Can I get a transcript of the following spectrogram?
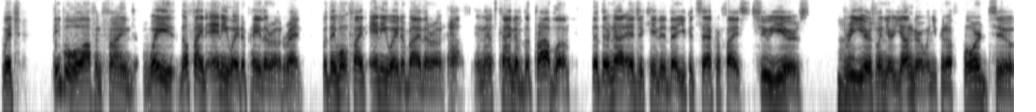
which people will often find way they'll find any way to pay their own rent but they won't find any way to buy their own house and that's kind of the problem that they're not educated that you could sacrifice two years hmm. three years when you're younger when you can afford to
